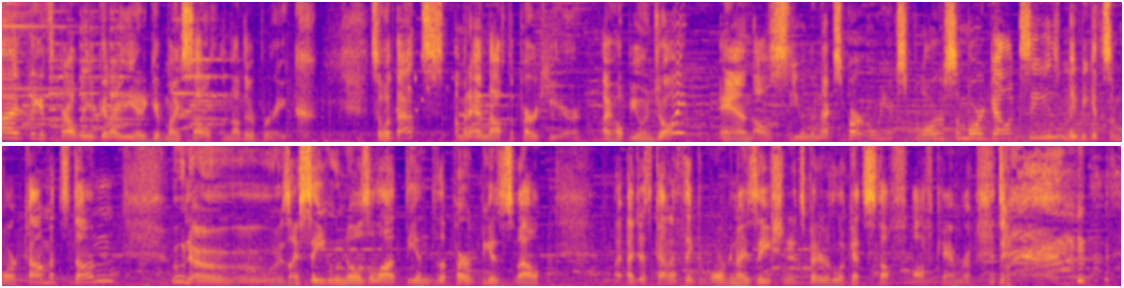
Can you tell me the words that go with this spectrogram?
I think it's probably a good idea to give myself another break. So with that, I'm going to end off the part here. I hope you enjoyed, and I'll see you in the next part when we explore some more galaxies, maybe get some more comets done. Who knows? As I say who knows a lot at the end of the part because, well, I, I just kind of think of organization. It's better to look at stuff off camera.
